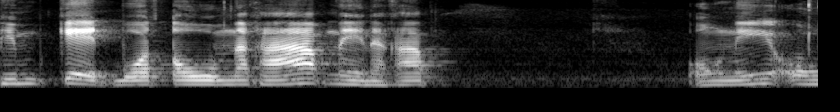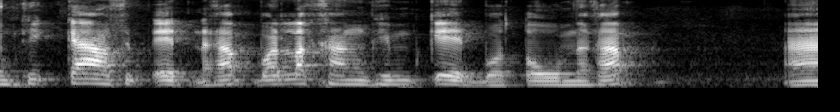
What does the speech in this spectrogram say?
พิมพ์เกตบัวตูมนะครับนี่นะครับ องค์นี้องค์ที่ 91 นะครับ วัดระฆังพิมพ์เกตบัวตูมนะครับอ่า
